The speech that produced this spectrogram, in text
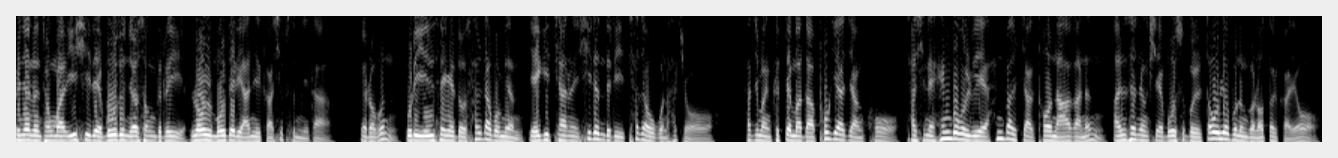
그녀는 정말 이 시대 모든 여성들의 롤 모델이 아닐까 싶습니다. 여러분, 우리 인생에도 살다 보면 예기치 않은 시련들이 찾아오곤 하죠. 하지만 그때마다 포기하지 않고 자신의 행복을 위해 한 발짝 더 나아가는 안선영 씨의 모습을 떠올려 보는 건 어떨까요?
